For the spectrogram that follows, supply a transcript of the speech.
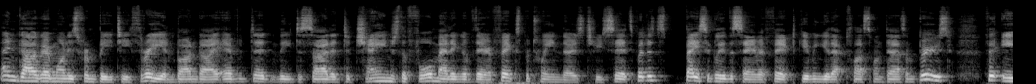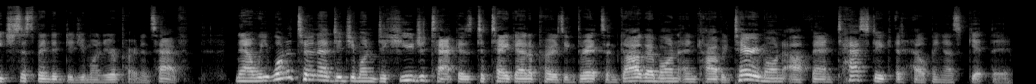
and Gargomon is from BT3, and Bandai evidently decided to change the formatting of their effects between those two sets, but it's basically the same effect, giving you that plus 1000 boost for each suspended Digimon your opponents have. Now, we want to turn our Digimon into huge attackers to take out opposing threats, and Gargomon and Kabuterimon are fantastic at helping us get there.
